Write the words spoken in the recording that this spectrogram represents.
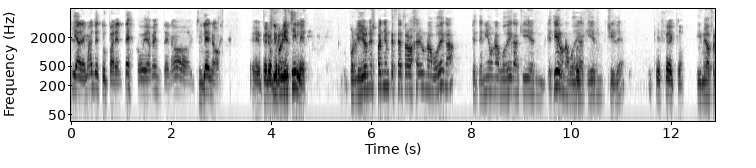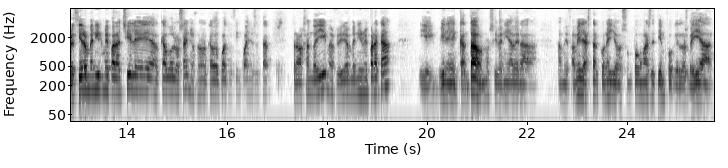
Y además de tu parentesco, obviamente, ¿no? Chileno. Eh, pero ¿por qué Chile? Porque yo en España empecé a trabajar en una bodega que tenía una bodega aquí en, que tiene una bodega aquí en Chile. Perfecto. Y me ofrecieron venirme para Chile al cabo de los años, ¿no? Al cabo de cuatro o cinco años de estar trabajando allí, me ofrecieron venirme para acá y vine encantado, ¿no? Si venía a ver a, a mi familia, a estar con ellos un poco más de tiempo que los veía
